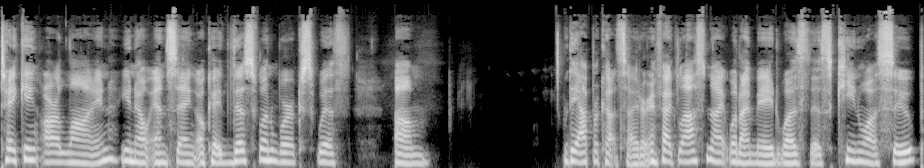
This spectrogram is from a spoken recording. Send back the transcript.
taking our line, you know, and saying, okay, this one works with um, the apricot cider. In fact, last night what I made was this quinoa soup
